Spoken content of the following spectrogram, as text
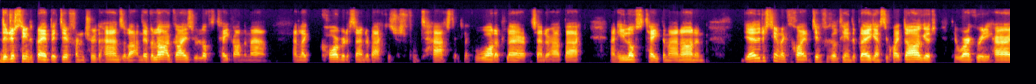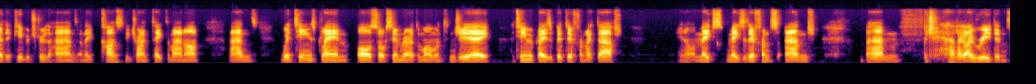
they just seem to play a bit different through the hands a lot, and they have a lot of guys who love to take on the man. And like Corbett, a centre back, is just fantastic. Like what a player, centre half back, and he loves to take the man on. And yeah, they just seem like a quite difficult team to play against. They're quite dogged. They work really hard. They keep it through the hands, and they constantly trying to take the man on. And with teams playing all so similar at the moment in GAA, a team who plays a bit different like that, you know, makes makes a difference. And um, but yeah, like I really didn't,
